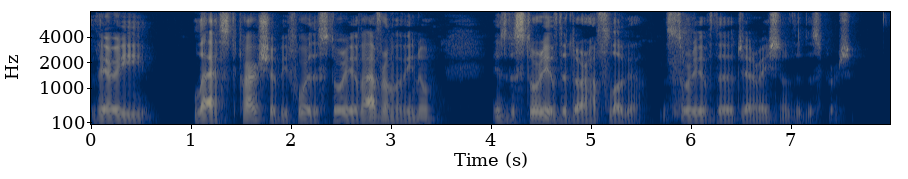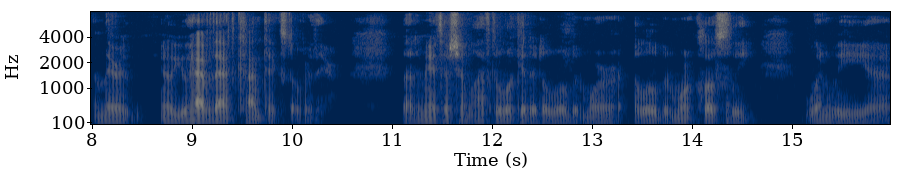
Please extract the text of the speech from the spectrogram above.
very last parsha before the story of Avram Avinu is the story of the Dor Hafloga, the story of the generation of the dispersion. And there, you know, you have that context over there. But Amir Hashem will have to look at it a little bit more, a little bit more closely when we uh,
